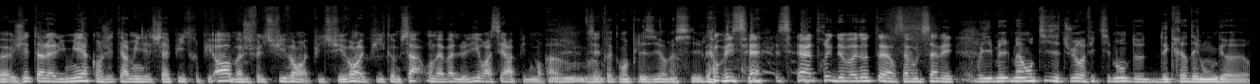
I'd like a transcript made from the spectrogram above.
euh, j'éteins la lumière quand j'ai terminé le chapitre. Et puis, oh, bah, mm. je fais le suivant. Et puis le suivant. Et puis comme ça, on avale le livre assez rapidement. Ah, vous me faites grand plaisir, merci. Non, mais c'est un truc de bon auteur. Ça vous le savez. Oui, mais ma hantise est toujours effectivement de d'écrire des longueurs.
